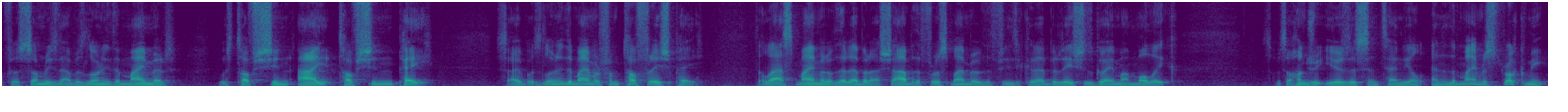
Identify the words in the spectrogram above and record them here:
For some reason, I was learning the Maimer. It was Tafshin Ay, Tafshin Pei. So I was learning the Maimer from Tafresh Pei. The last Maimer of the Rebbe Rashab, the first Maimer of the Frierdiker Rebbe, going on Molek. So it's 100 years, a centennial. And the Maimer struck me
